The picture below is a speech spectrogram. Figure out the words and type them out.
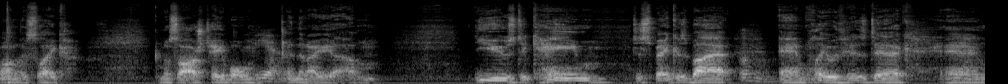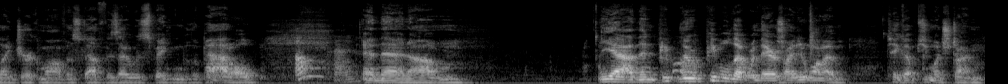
on this like massage table. Yeah. And then I um, used a cane to spank his butt and play with his dick and like jerk him off and stuff as I was spanking with a paddle. oh, okay. And then, um, yeah, and then people there were people that were there, so I didn't want to take up too much time.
